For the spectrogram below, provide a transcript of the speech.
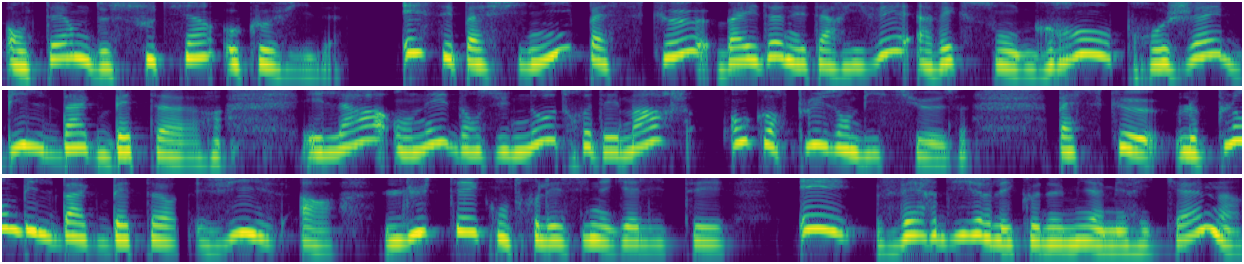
en termes de soutien au Covid. Et c'est pas fini parce que Biden est arrivé avec son grand projet Build Back Better. Et là, on est dans une autre démarche encore plus ambitieuse. Parce que le plan Build Back Better vise à lutter contre les inégalités et verdir l'économie américaine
